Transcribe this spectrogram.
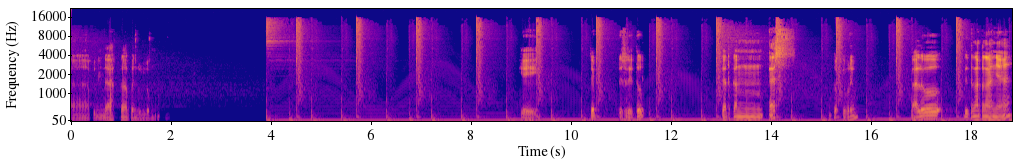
ya pindah ke pendulum. Oke. Sip. Di situ kita tekan S untuk keyframe. Lalu di tengah-tengahnya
